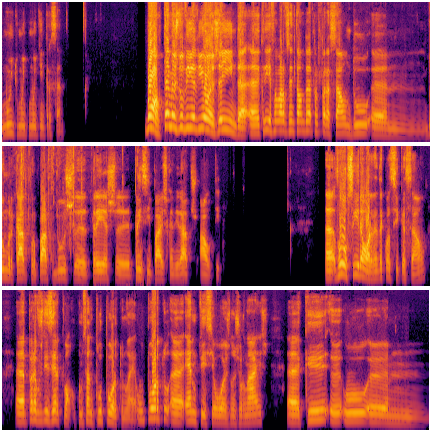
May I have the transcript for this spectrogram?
muito, muito, muito interessante. Bom, temas do dia de hoje ainda. Uh, queria falar-vos então da preparação do, um, do mercado por parte dos uh, três uh, principais candidatos ao título. vou seguir a ordem da classificação para vos dizer que, bom, começando pelo Porto, não é? O Porto é notícia hoje nos jornais que o. Um,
